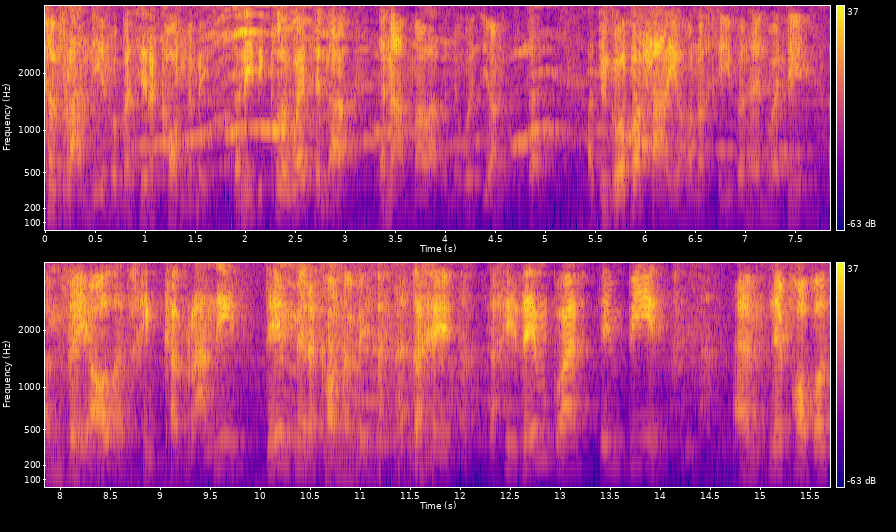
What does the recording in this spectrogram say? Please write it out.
cyfrannu rhywbeth i'r economi. Da ni wedi clywed hynna yn aml ar y newyddion, ydych A dwi'n gwybod bod rhai ohonoch chi fan hyn wedi ymddeol, a ydych chi'n cyfrannu dim i'r economi. Da chi, da chi ddim gwerth dim byd. Um, neu pobl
